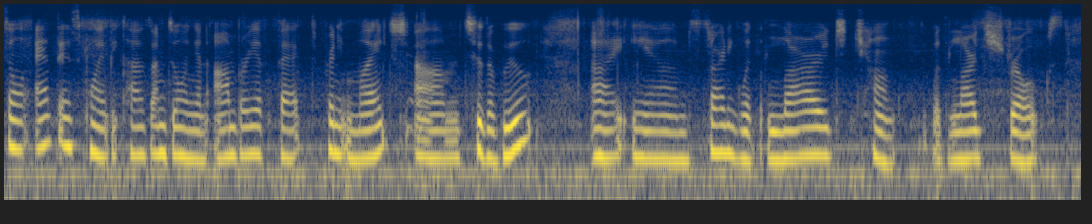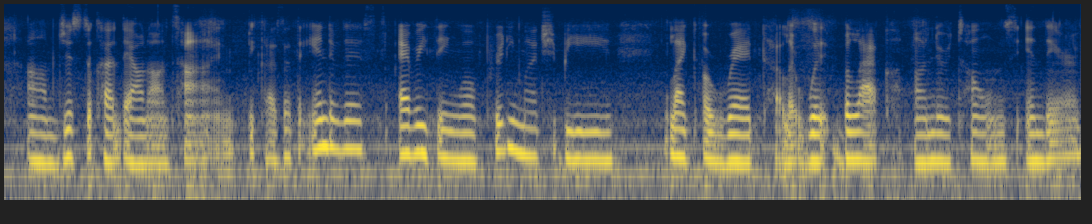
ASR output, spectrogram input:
So at this point, because I'm doing an ombre effect pretty much um, to the root, I am starting with large chunks, with large strokes, um, just to cut down on time. Because at the end of this, everything will pretty much be like a red color with black undertones in there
